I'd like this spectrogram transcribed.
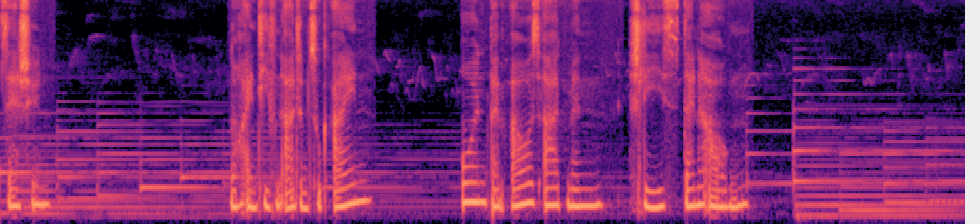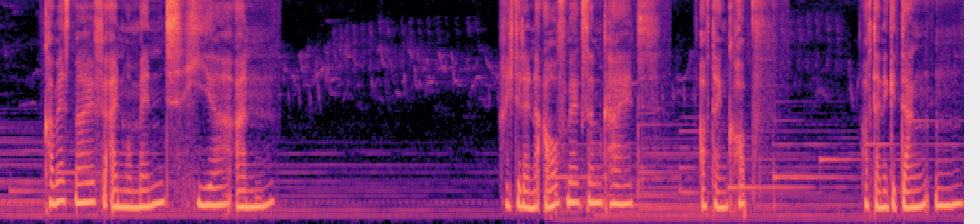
Sehr schön. Noch einen tiefen Atemzug ein und beim Ausatmen schließ deine Augen. Komm erst mal für einen Moment hier an. Richte deine Aufmerksamkeit auf deinen Kopf, auf deine Gedanken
